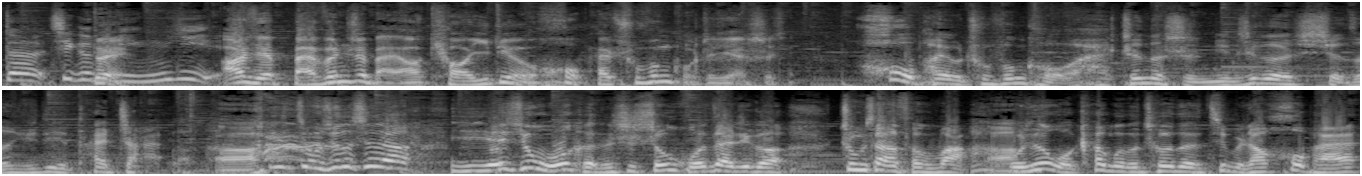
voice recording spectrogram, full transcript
的这个名义，而且百分之百要挑一定有后排出风口这件事情。后排有出风口，哎，真的是你这个选择余地太窄了啊！我觉得现在，也许我可能是生活在这个中下层吧。我觉得我看过的车子，基本上后排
